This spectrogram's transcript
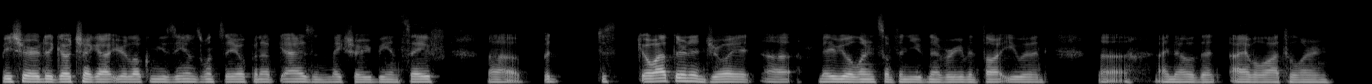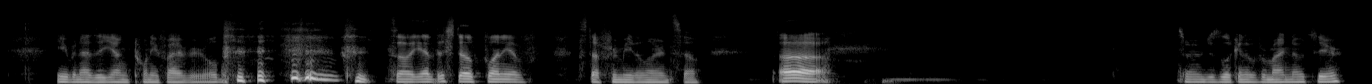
be sure to go check out your local museums once they open up, guys, and make sure you're being safe. Uh, but just go out there and enjoy it. Uh, maybe you'll learn something you've never even thought you would. Uh, I know that I have a lot to learn, even as a young 25 year old. so yeah, there's still plenty of stuff for me to learn. So, uh, so I'm just looking over my notes here.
